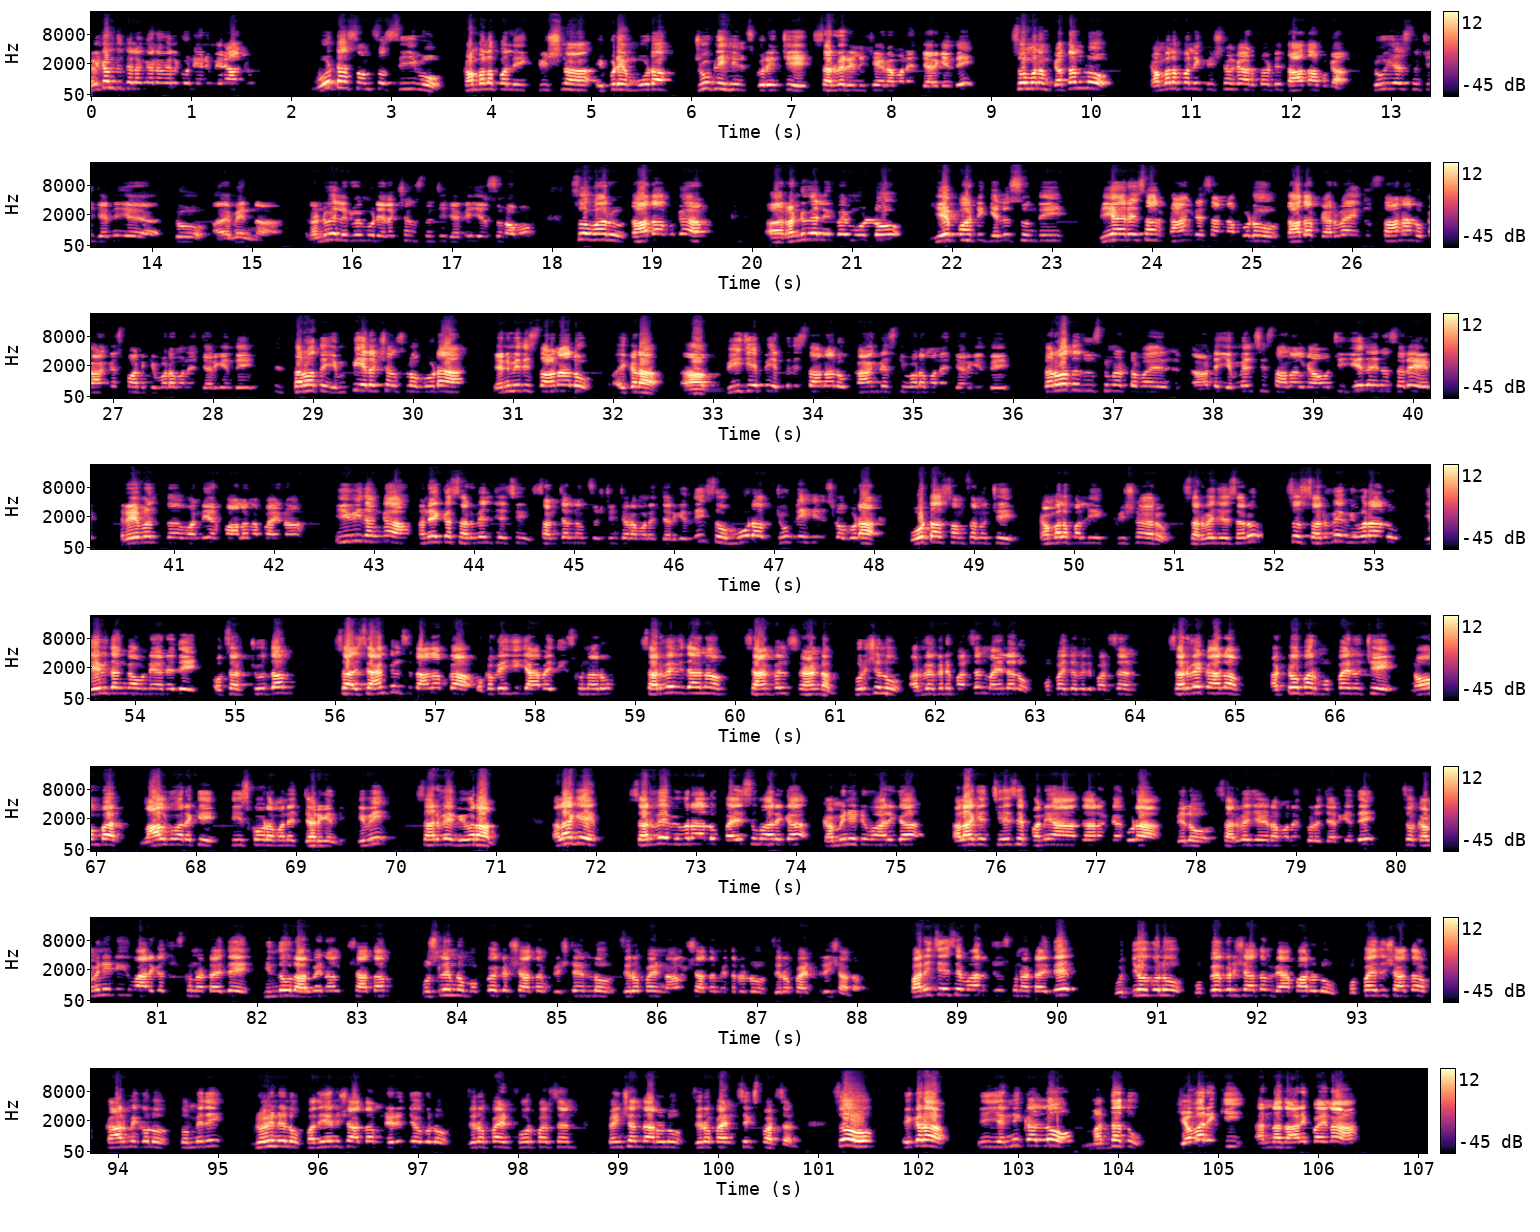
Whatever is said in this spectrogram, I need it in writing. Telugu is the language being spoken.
వెల్కమ్ టు తెలంగాణ వెల్కమ్ నేను మీ రాజు. ఓటా సంస్థ సిఇఓ కంబలపల్లి కృష్ణ ఇప్పుడే మూడో జూబ్లీ హిల్స్ గురించి సర్వే రిలీజ్ చేయడం అనేది జరిగింది. సో మనం గతంలో కమలపల్లి కృష్ణ గారితో దాదాపుగా టూ ఇయర్స్ నుంచి జర్నీ టూ ఐ మీన్ రెండు వేల ఇరవై మూడు ఎలక్షన్స్ నుంచి జర్నీ చేస్తున్నాము. సో వారు దాదాపుగా రెండు వేల ఇరవై మూడులో ఏ పార్టీ గెలుస్తుంది బిఆర్ఎస్ఆర్ కాంగ్రెస్ అన్నప్పుడు దాదాపు ఇరవై ఐదు స్థానాలు కాంగ్రెస్ పార్టీకి ఇవ్వడం అనేది జరిగింది. తర్వాత ఎంపీ ఎలక్షన్స్లో కూడా ఎనిమిది స్థానాలు ఇక్కడ బీజేపీ ఎనిమిది స్థానాలు కాంగ్రెస్కి ఇవ్వడం అనేది జరిగింది. తర్వాత చూసుకున్నట్టు అంటే ఎమ్మెల్సీ స్థానాలు కావచ్చు ఏదైనా సరే రేవంత్ వన్ ఇయర్ పాలన పైన ఈ విధంగా అనేక సర్వేలు చేసి సంచలనం సృష్టించడం అనేది జరిగింది. సో మూడో జూబ్లీ హిల్స్లో కూడా ఓటా సంస్థ నుంచి కమలపల్లి కృష్ణ గారు సర్వే చేశారు. సో సర్వే వివరాలు ఏ విధంగా ఉన్నాయి అనేది ఒకసారి చూద్దాం. శాంపిల్స్ దాదాపుగా ఒక వెయ్యి యాభై తీసుకున్నారు. సర్వే విధానం శాంపిల్స్ ర్యాండమ్. పురుషులు అరవై ఒకటి పర్సెంట్ మహిళలు ముప్పై తొమ్మిది పర్సెంట్. సర్వే కాలం అక్టోబర్ ముప్పై నుంచి నవంబర్ నాలుగు వరకు తీసుకోవడం అనేది జరిగింది. ఇవి సర్వే వివరాలు. అలాగే సర్వే వివరాలు వయసు వారిగా కమ్యూనిటీ వారిగా అలాగే చేసే పని ఆధారంగా కూడా వీళ్ళు సర్వే చేయడం అనేది కూడా జరిగింది. సో కమ్యూనిటీ వారిగా చూసుకున్నట్టయితే హిందువులు అరవై నాలుగు శాతం ముస్లింలు ముప్పై ఒకటి శాతం క్రిస్టియన్లు జీరో పాయింట్ నాలుగు శాతం ఇతరులు జీరో పాయింట్ త్రీ శాతం. పని చేసే వారు చూసుకున్నట్టయితే ఉద్యోగులు ముప్పై ఒకటి శాతం వ్యాపారులు ముప్పై ఐదు శాతం కార్మికులు తొమ్మిది గృహిణులు పదిహేను శాతం నిరుద్యోగులు zero point four percent పెన్షన్దారులు zero point six percent. So ఇక్కడ ఈ ఎన్నికల్లో మద్దతు ఎవరికి అన్న దానిపైన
